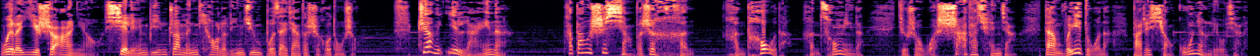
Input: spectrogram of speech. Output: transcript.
为了一石二鸟，谢连斌专门挑了林军不在家的时候动手。这样一来呢，他当时想的是很很透的，很聪明的，就说我杀他全家，但唯独呢把这小姑娘留下来，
